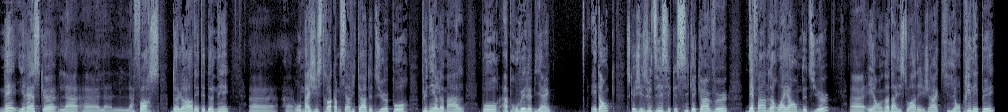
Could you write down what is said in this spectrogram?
mais il reste que la, euh, la, force de l'ordre a été donnée aux magistrats comme serviteurs de Dieu pour punir le mal, pour approuver le bien. Et donc, ce que Jésus dit, c'est que si quelqu'un veut défendre le royaume de Dieu, et on a dans l'histoire des gens qui ont pris l'épée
